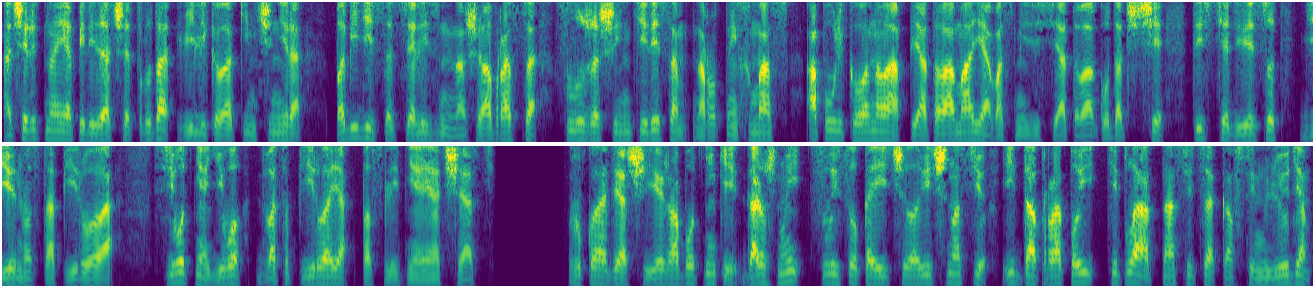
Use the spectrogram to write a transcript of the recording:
Очередная передача труда великого Ким Чен Ира «Победить социализм нашего образца, служащий интересам народных масс», опубликованного 5 мая 80 -го года 1991 Сегодня его 21-я последняя часть. Руководящие работники должны с высокой человечностью и добротой тепло относиться ко всем людям,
